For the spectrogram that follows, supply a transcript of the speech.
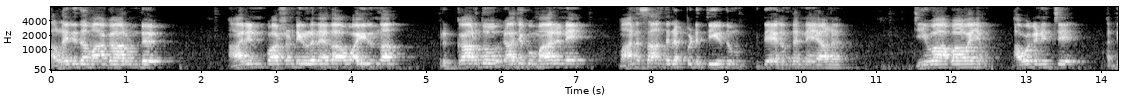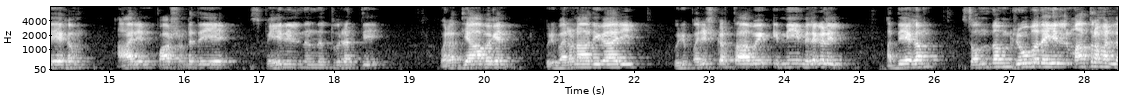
തളരിതമാകാറുണ്ട്. ആര്യൻ പാഷണ്ടികളുടെ നേതാവായിരുന്ന റിക്കാർഡോ രാജകുമാരനെ മാനസാന്തരപ്പെടുത്തിയതും ഇദ്ദേഹം തന്നെയാണ്. ജീവാഭാവയം അവഗണിച്ച് അദ്ദേഹം ആര്യൻ പാഷണ്ഡതയെ സ്പെയിനിൽ നിന്ന് തുരത്തി. ഒരധ്യാപകൻ ഒരു ഭരണാധികാരി ഒരു പരിഷ്കർത്താവ് എന്നീ നിലകളിൽ അദ്ദേഹം സ്വന്തം രൂപതയിൽ മാത്രമല്ല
